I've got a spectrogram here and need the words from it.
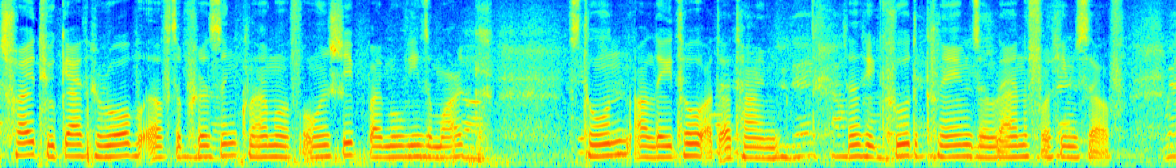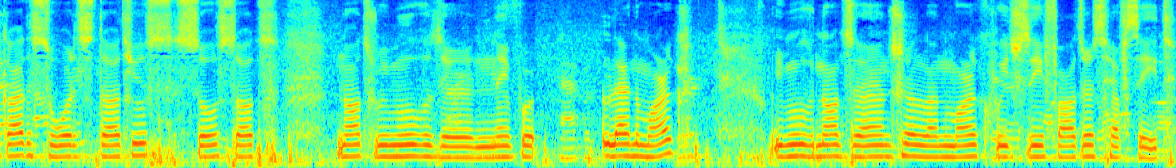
try to get rid of the present claim of ownership by moving the mark stone a little at a time. Then he could claim the land for himself. God's sword statues so sought not remove their neighbor landmark, remove not the ancient landmark which the fathers have set.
